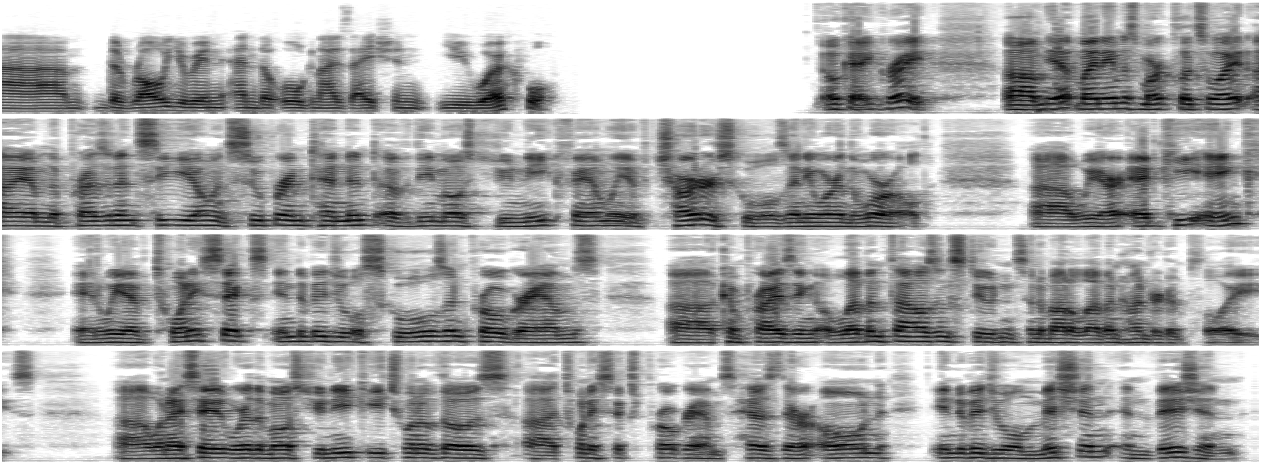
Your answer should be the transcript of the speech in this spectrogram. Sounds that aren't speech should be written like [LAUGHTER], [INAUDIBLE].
um, the role you're in and the organization you work for. Okay, great. Um, yeah, my name is Mark Plitzuweit. I am the president, CEO, and superintendent of the most unique family of charter schools anywhere in the world. Uh, we are Edkey Inc., and we have 26 individual schools and programs uh, comprising 11,000 students and about 1,100 employees. Uh, when I say we're the most unique, each one of those uh, 26 programs has their own individual mission and vision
